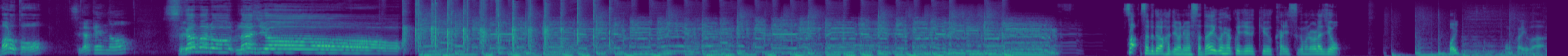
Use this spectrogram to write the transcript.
マロと菅健の菅マロラジオ。さあそれでは始まりました。第519回菅マロラジオ。はい。今回は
